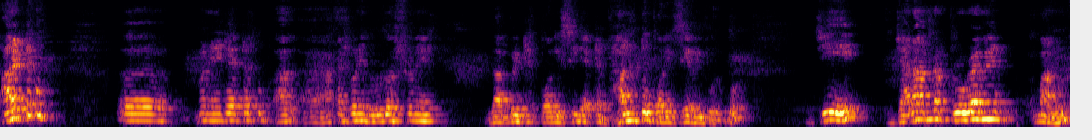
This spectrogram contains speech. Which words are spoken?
আরেকটা খুব মানে এটা একটা খুব আকাশবাণী দূরদর্শনের গভর্নমেন্টের পলিসির একটা ভ্রান্ত পলিসি আমি বলব যে যারা আমরা প্রোগ্রামের মানুষ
